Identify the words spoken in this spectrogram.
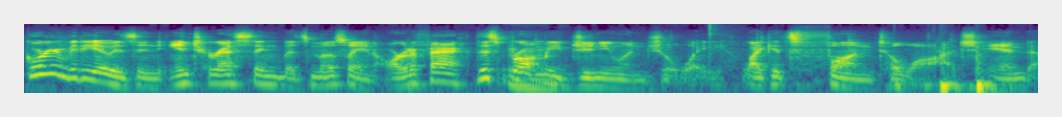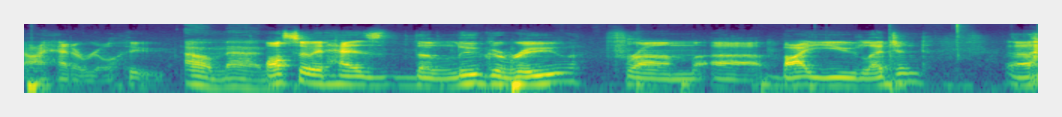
Gorgon Video is an interesting, but it's mostly an artifact. This brought me genuine joy. Like it's fun to watch, and I had a real hoot. oh man, Also, it has the Lugaroo from uh, Bayou Legend. Uh,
